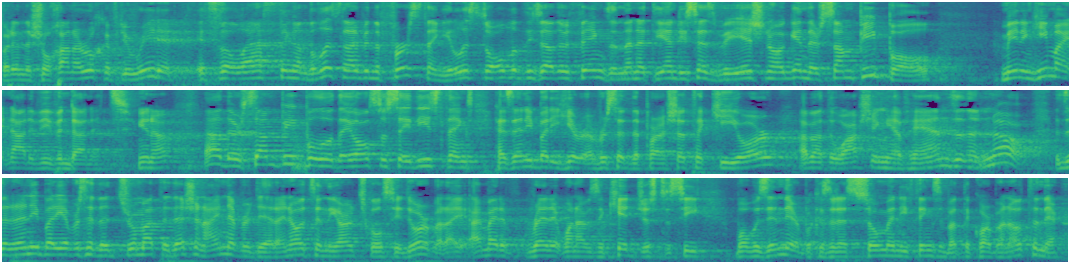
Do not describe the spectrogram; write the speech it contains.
But in the Shulchan Aruch, if you read it, it's the last thing on the list, not even the first thing. He lists all of these other things, and then at the end he says, V'yeshno again, there's some people Meaning he might not have even done it, you know. Ah, now, there's some people who they also say these things. Has anybody here ever said the parashat Kior about the washing of hands? And then no. Did anybody ever said the Trumat Hadeshen? I never did. I know it's in the ArtScroll Siddur, but I, I might have read it when I was a kid just to see what was in there because it has so many things about the Korbanot in there.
